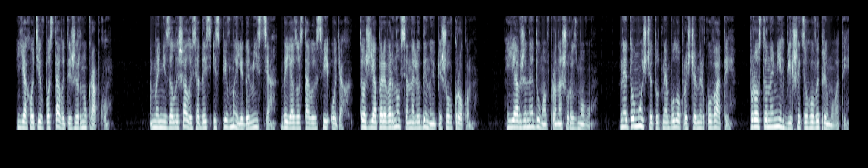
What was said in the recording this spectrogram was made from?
Я хотів поставити жирну крапку. Мені залишалося десь із півмилі до місця, де я зоставив свій одяг, тож я перевернувся на людину і пішов кроком. Я вже не думав про нашу розмову. Не тому, що тут не було про що міркувати, просто не міг більше цього витримувати.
